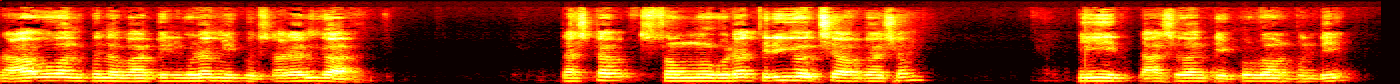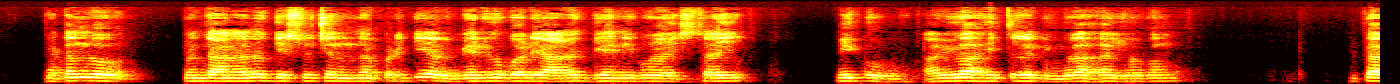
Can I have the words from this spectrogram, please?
రావు అనుకున్న వాటిని కూడా మీకు సడన్గా నష్ట సొమ్ము కూడా తిరిగి వచ్చే అవకాశం ఈ రాశి వారికి ఎక్కువగా ఉంటుంది. గతంలో కొంత అనారోగ్య సూచన ఉన్నప్పటికీ అవి మెరుగుపడి ఆరోగ్యాన్ని కూడా ఇస్తాయి. మీకు అవివాహితులకు వివాహ యోగం ఇంకా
